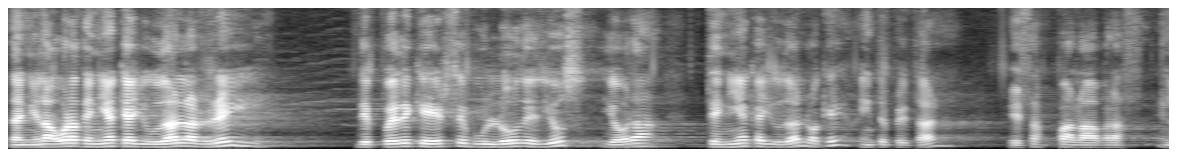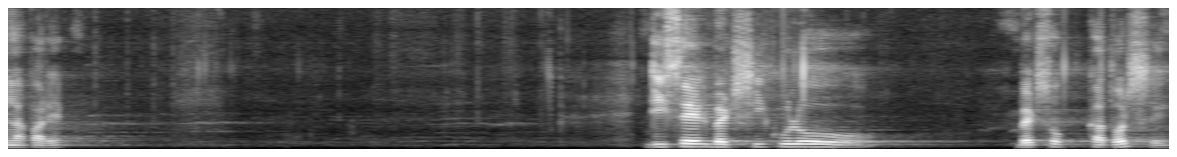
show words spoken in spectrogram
Daniel ahora tenía que ayudar al rey después de que él se burló de Dios y ahora tenía que ayudarlo a qué? A interpretar esas palabras en la pared. Dice el versículo, verso 14,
